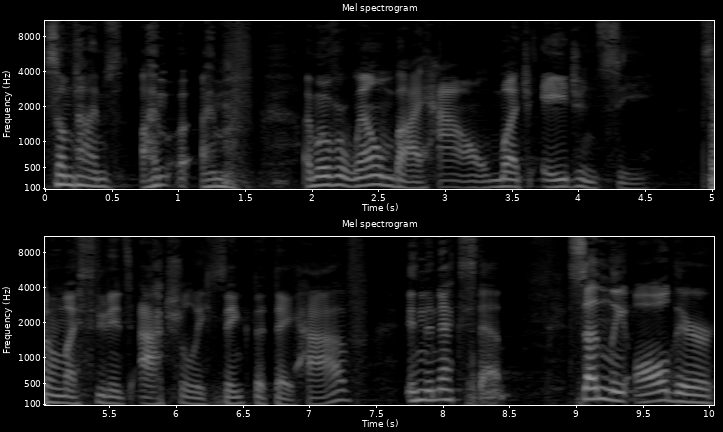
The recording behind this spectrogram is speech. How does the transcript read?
sometimes I'm, I'm, I'm overwhelmed by how much agency some of my students actually think that they have in the next step. Suddenly, all their,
